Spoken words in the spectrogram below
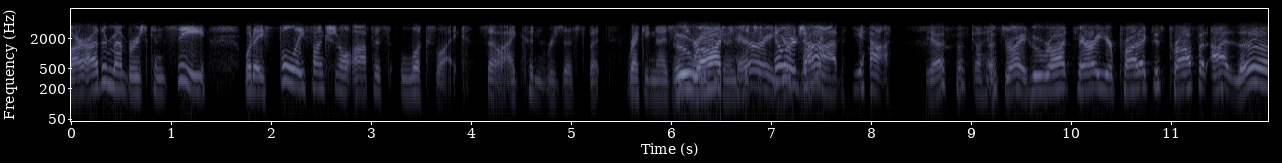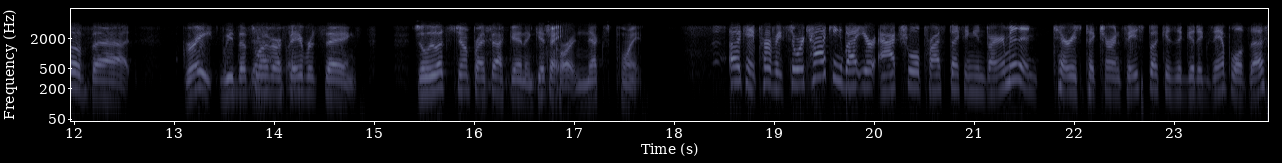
our other members can see what a fully functional office looks like. So I couldn't resist but recognizing Hoorah, Terry doing Terry, such a killer job. Yeah. Yes, Go ahead. that's right. Hoorah, Terry, your product is profit. I love that. Great. We, that's one of our favorite sayings. Julie, let's jump right back in and get Okay. to our next point. Okay, perfect. So we're talking about your actual prospecting environment, and Terry's picture on Facebook is a good example of this.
